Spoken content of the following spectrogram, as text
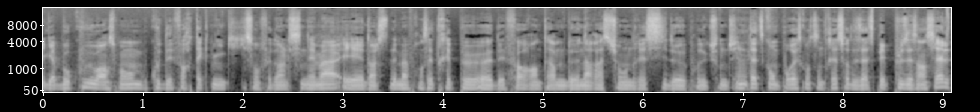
il y a beaucoup, en ce moment, beaucoup d'efforts techniques qui sont faits dans le cinéma et dans le cinéma français, très peu euh, d'efforts en termes de narration, de récit, de production de films. Peut-être qu'on pourrait se concentrer sur des aspects plus essentiels.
